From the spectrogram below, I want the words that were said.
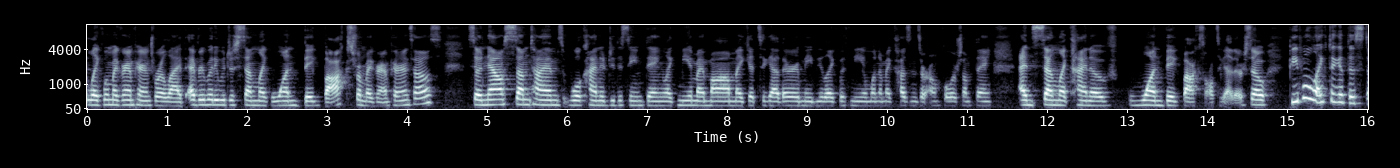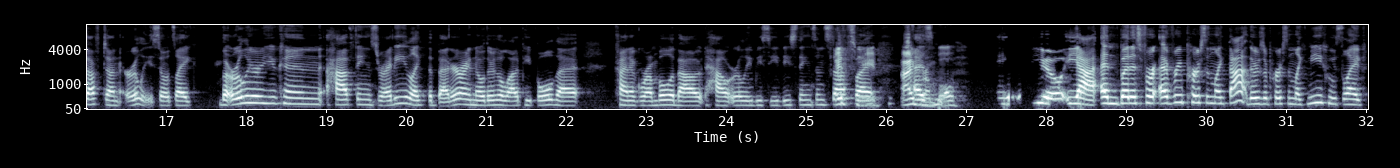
like when my grandparents were alive, everybody would just send like one big box from my grandparents' house. So now sometimes we'll kind of do the same thing. Like me and my mom might get together, maybe like with me and one of my cousins or uncle or something, and send like kind of one big box all together. So people like to get this stuff done early. So it's like the earlier you can have things ready, like the better. I know there's a lot of people that kind of grumble about how early we see these things and stuff, it's but me. I grumble. You, yeah, and but as for every person like that, there's a person like me who's like,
